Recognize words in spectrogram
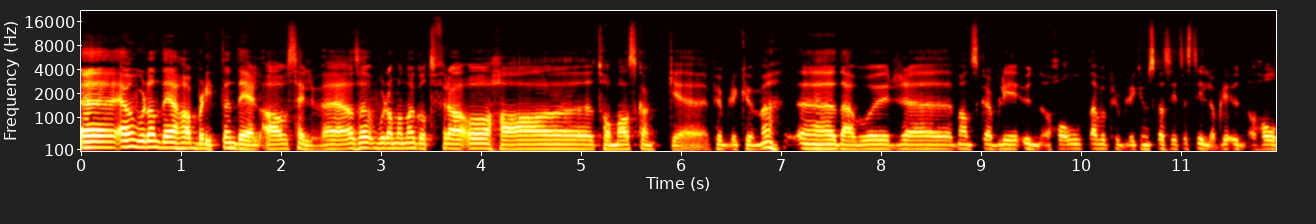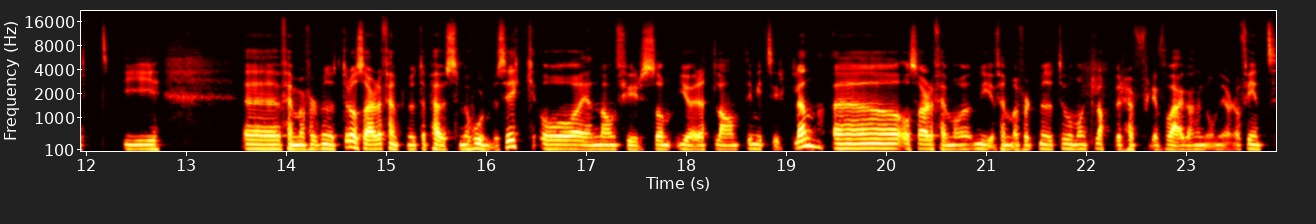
Ja, hvordan det har blitt en del av selve Altså hvordan man har gått fra å ha Thomas Ganke-publikummet, der hvor man skal bli underholdt, der hvor publikum skal sitte stille og bli underholdt i 45 minutter, og så er det 15 minutter pause med hornmusikk og en eller annen fyr som gjør et eller annet i midtsirkelen, eh, og så er det fem, nye 45 minutter hvor man klapper høflig for hver gang noen gjør noe fint.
